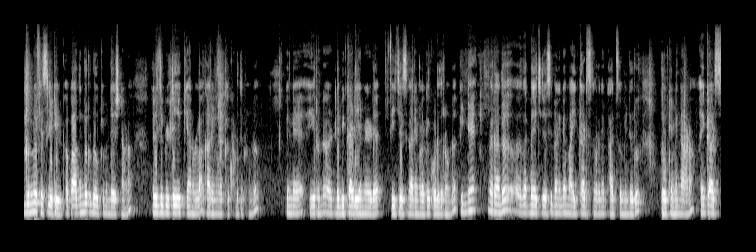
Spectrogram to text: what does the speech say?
ഇ എം ഐ ഫെസിലിറ്റി കിട്ടും. അപ്പോൾ അതിന്റെ ഒരു ഡോക്യുമെന്റേഷനാണ് എലിജിബിലിറ്റി ചെക്ക് ചെയ്യാനുള്ള കാര്യങ്ങളൊക്കെ കൊടുത്തിട്ടുണ്ട്. പിന്നെ ഈ ഡെബിറ്റ് കാർഡ് ഇ എം ഐയുടെ ഫീച്ചേഴ്സ് കാര്യങ്ങളൊക്കെ കൊടുത്തിട്ടുണ്ട്. പിന്നെ വരാത് ഇവരുടെ എച്ച് ഡി എഫ് സി ബാങ്കിന്റെ മൈ കാർഡ്സ് എന്ന് പറയുന്ന പ്ലാറ്റ്ഫോമിന്റെ ഒരു ഡോക്യുമെന്റ് ആണ്. മൈ കാർഡ്സ്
